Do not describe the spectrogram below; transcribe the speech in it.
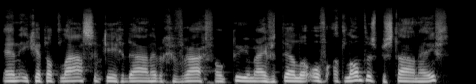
En ik heb dat laatst een keer gedaan, heb ik gevraagd van kun je mij vertellen of Atlantis bestaan heeft?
